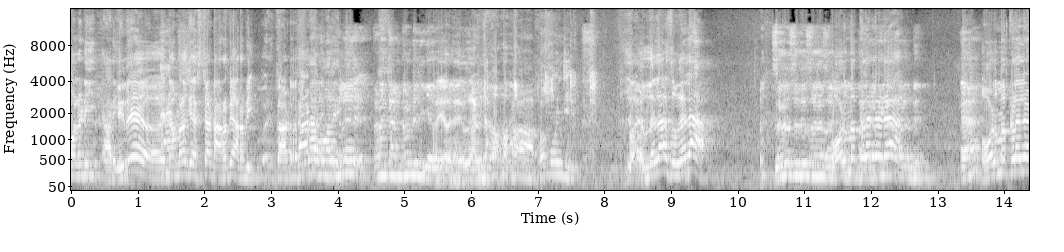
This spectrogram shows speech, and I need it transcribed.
ഓൾറെഡി ഇത് നമ്മളെ ഗസ്റ്റ് ആട്ടോ അറബി അറബി. അയ്യോ ലൈവ് കണ്ടോ? എന്തല്ല സുഖല്ല സുഖം സുഖം സുഖം സുഖം. ഓൾ മക്കളല്ലേ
